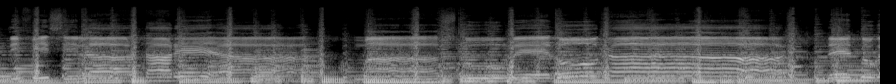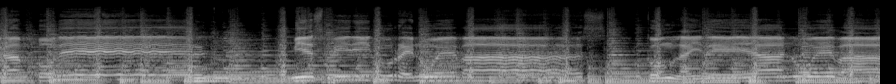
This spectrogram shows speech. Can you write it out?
difícil la tarea, mas tú me dotas de tu gran poder, mi espíritu renuevas con la idea nueva.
